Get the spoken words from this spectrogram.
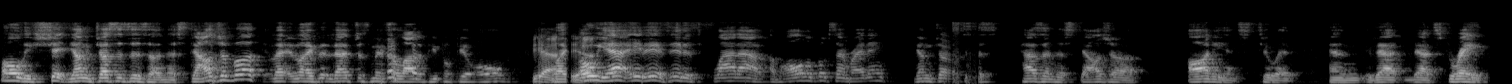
"Holy shit, Young Justice is a nostalgia book!" Like, like that just makes a lot of people feel old. Yeah. like, yeah. oh yeah, it is. It is flat out of all the books I'm writing, Young Justice has a nostalgia audience to it, and that that's great.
